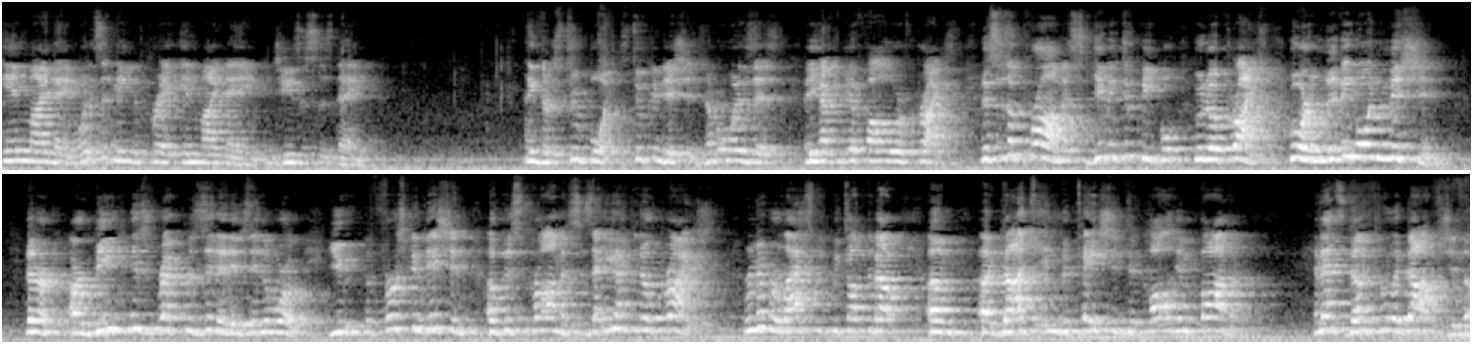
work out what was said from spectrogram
in my name. What does it mean to pray in my name, in Jesus' name? I think there's two points, two conditions. Number one is this that you have to be a follower of Christ. This is a promise given to people who know Christ, who are living on mission, that are, are being his representatives in the world. You, the first condition of this promise is that you have to know Christ. Remember, last week we talked about um, uh, God's invitation to call him Father. And that's done through adoption. The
